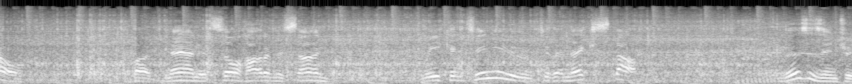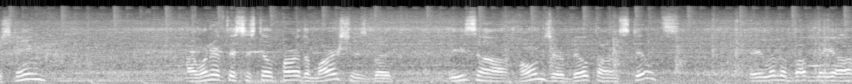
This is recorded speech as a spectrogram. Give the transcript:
But man, it's so hot in the sun. We continue to the next stop. This is interesting. I wonder if this is still part of the marshes, but these uh, homes are built on stilts. They live above the uh,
